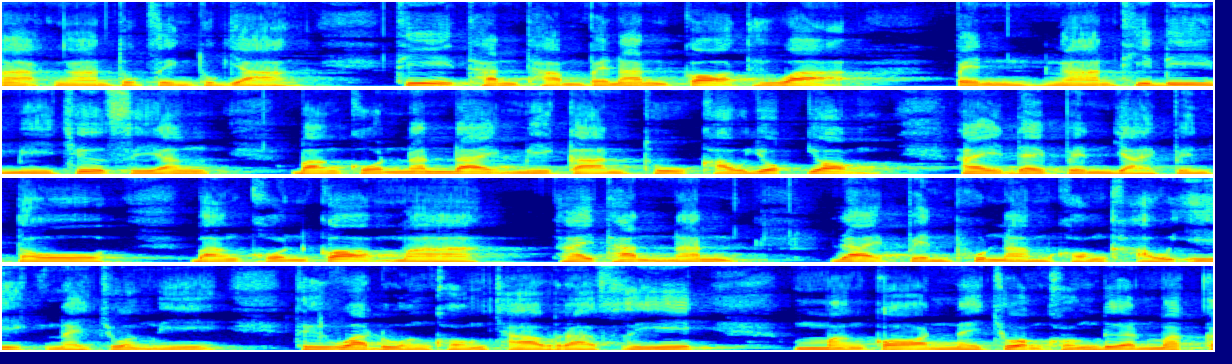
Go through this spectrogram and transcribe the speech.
มากงานทุกสิ่งทุกอย่าง ที่ท่านทำไปนั่นก็ถือว่าเป็นงานที่ดีมีชื่อเสียง บางคนนั้นได้มีการถูกเขายกย่อง ให้ได้เป็นใหญ่เป็นโต บางคนก็มาให้ท่านนั้น ได้เป็นผู้นำของเขาอีกในช่วงนี้ ถือว่าดวงของชาวราศี มังกรในช่วงของเดือนมก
